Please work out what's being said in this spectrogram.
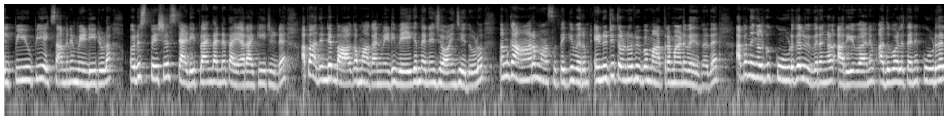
എൽ പി യു പി എക്സാമിനും വേണ്ടിയിട്ടുള്ള ഒരു സ്പെഷ്യൽ സ്റ്റഡി പ്ലാൻ തന്നെ തയ്യാറാക്കിയിട്ടുണ്ട്. അപ്പോൾ അതിന്റെ ഭാഗമാകാൻ വേണ്ടി വേഗം തന്നെ ജോയിൻ ചെയ്തോളൂ. നമുക്ക് ആറ് മാസത്തേക്ക് വെറും എണ്ണൂറ്റി തൊണ്ണൂറ് രൂപ മാത്രമാണ് വരുന്നത്. അപ്പോൾ നിങ്ങൾക്ക് കൂടുതൽ വിവരങ്ങൾ അറിയുവാനും അതുപോലെ തന്നെ കൂടുതൽ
